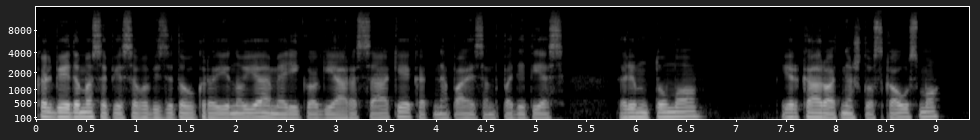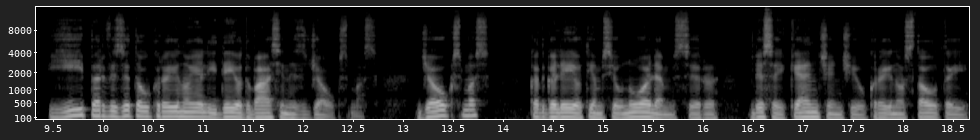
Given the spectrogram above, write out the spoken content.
Kalbėdamas apie savo vizitą Ukrainoje, Ameriko Giaras sakė, kad nepaisant padėties rimtumo ir karo atnešto skausmo, jį per vizitą Ukrainoje lydėjo dvasinis džiaugsmas. Džiaugsmas, kad galėjo tiems jaunuoliams ir visai kenčiančiai Ukrainos tautai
